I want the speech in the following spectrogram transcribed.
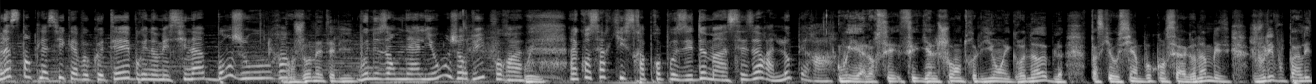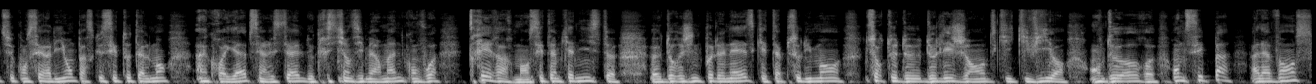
L'instant classique à vos côtés, Bruno Messina, bonjour. Bonjour Nathalie. Vous nous emmenez à Lyon aujourd'hui pour euh, Oui. un concert qui sera proposé demain à 16h à l'Opéra. Oui, alors il y a le choix entre Lyon et Grenoble parce qu'il y a aussi un beau concert à Grenoble. Mais je voulais vous parler de ce concert à Lyon parce que c'est totalement incroyable. C'est un récital de Christian Zimmermann qu'on voit très rarement. C'est un pianiste euh, d'origine polonaise qui est absolument une sorte de, de légende qui, qui vit en, en dehors. On ne sait pas à l'avance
